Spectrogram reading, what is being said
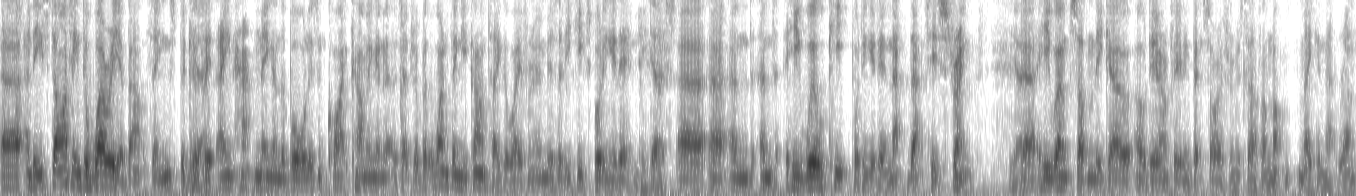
Uh, and he's starting to worry about things because Yeah. it ain't happening and the ball isn't quite coming and etc. But the one thing you can't take away from him is that he keeps putting it in. He does. uh, uh, and and he will keep putting it in. That that's his strength. Yeah. Uh, he won't suddenly go, "Oh dear, I'm feeling a bit sorry for myself. I'm not making that run."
